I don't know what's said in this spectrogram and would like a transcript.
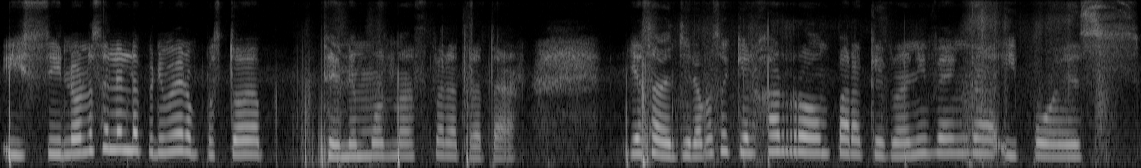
Y si no nos sale la primero, pues todavía tenemos más para tratar. Ya saben, tiramos aquí el jarrón para que Granny venga y pues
